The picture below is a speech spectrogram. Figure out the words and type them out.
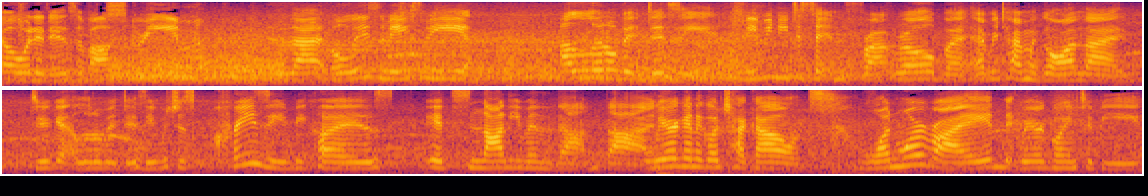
Know what it is about Scream that always makes me a little bit dizzy. Maybe need to sit in front row, but every time I go on that, I do get a little bit dizzy, which is crazy because it's not even that bad. We are gonna go check out one more ride. We are going to be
